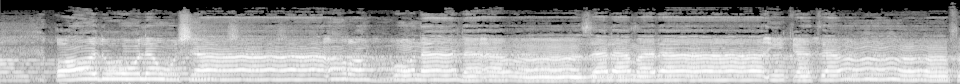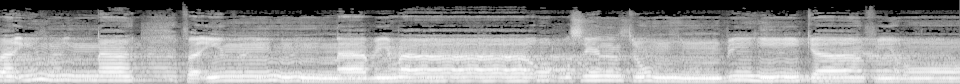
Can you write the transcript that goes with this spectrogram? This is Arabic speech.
قالوا لو شاء ربنا لأنزل ملائكة فإنا فإنا بما أرسلتم به كافرون.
